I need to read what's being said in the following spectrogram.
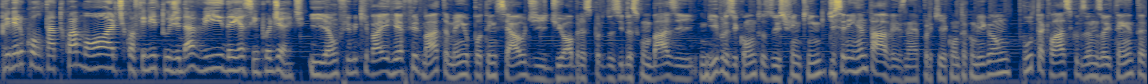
primeiro contato com a morte, com a finitude da vida e assim por diante. E é um filme que vai reafirmar também o potencial de, de obras produzidas com base em livros e contos do Stephen King de serem rentáveis, né? Porque Conta Comigo é um puta clássico dos anos 80,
